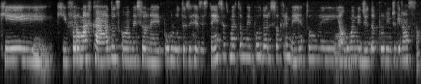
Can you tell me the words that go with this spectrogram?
que, que foram marcadas, como eu mencionei, por lutas e resistências, mas também por dor e sofrimento e, em alguma medida, por indignação.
